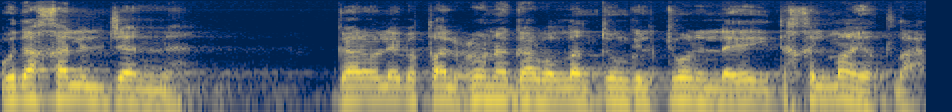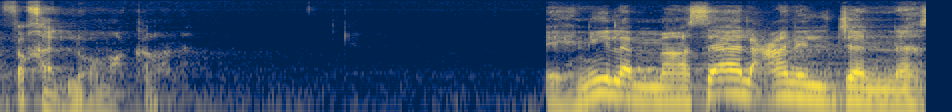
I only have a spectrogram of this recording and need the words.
ودخل الجنة. قالوا لي بيطلعونه قال والله أنتم قلتون اللي يدخل ما يطلع فخلوه مكانه. هني لما سأل عن الجنة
